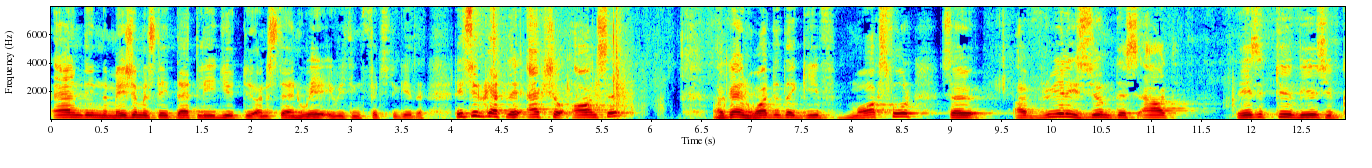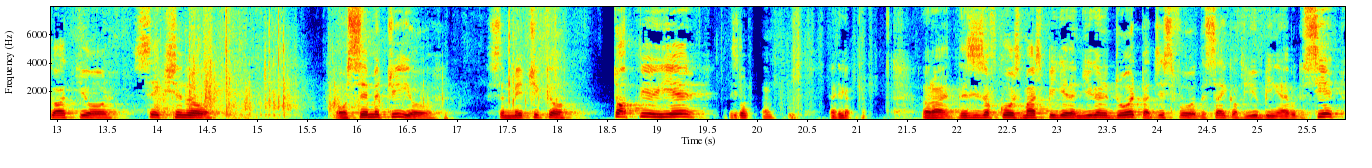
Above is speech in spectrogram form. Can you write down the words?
and then the measurements that, that lead you to understand where everything fits together. Let's look at the actual answer. Again, what did they give marks for? So I've really zoomed this out. There's the two views. You've got your sectional or symmetry, your symmetrical top view here. All right, this is of course much bigger than you're going to draw it, but just for the sake of you being able to see it,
